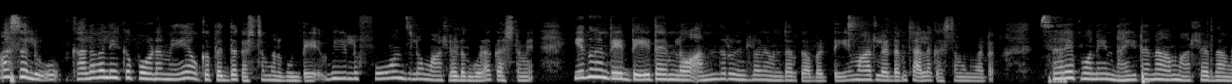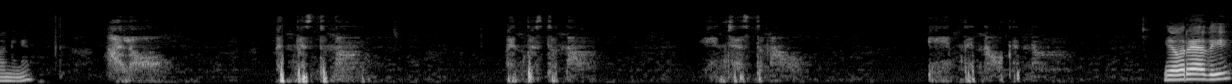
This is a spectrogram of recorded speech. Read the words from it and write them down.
అసలు కలవలేకపోవడమే ఒక పెద్ద కష్టం అనుకుంటే వీళ్ళు ఫోన్స్లో లో మాట్లాడడం కూడా కష్టమే. ఎందుకంటే డే టైంలో అందరూ ఇంట్లోనే ఉంటారు కాబట్టి మాట్లాడడం చాలా కష్టం అనమాట సరే పోనీ నైట్ అనా మాట్లాడదామని. హలో వినిపిస్తున్నా వినిపిస్తున్నా ఏం చేస్తున్నావు ఏం తిన్నావు కన్నా? ఎవరే అది?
